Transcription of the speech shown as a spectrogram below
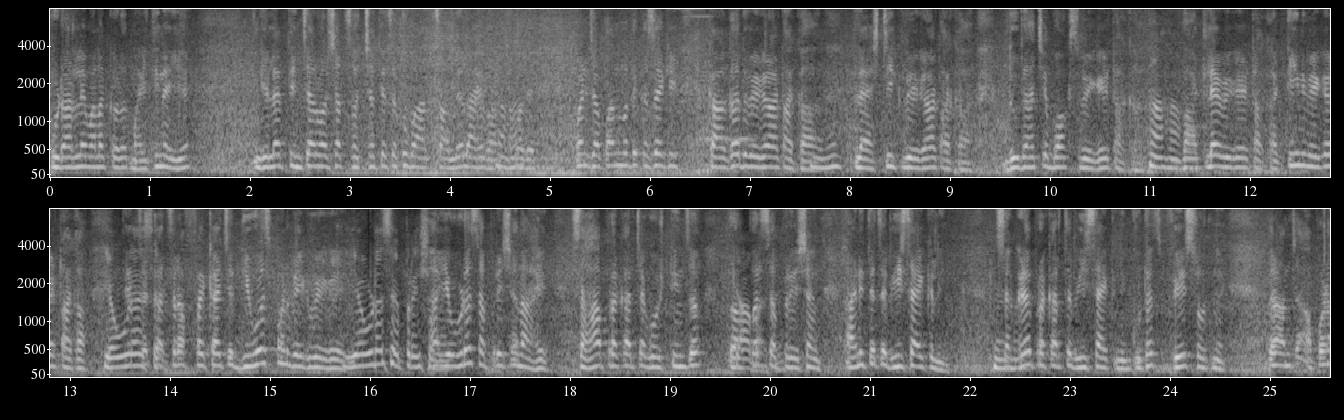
पुढारलंय मला कळत माहिती नाहीये. गेल्या तीन चार वर्षात स्वच्छतेचं खूप आज चाललेलं आहे भारतामध्ये. पण जपानमध्ये कसं आहे की कागद वेगळा टाका प्लॅस्टिक वेगळा टाका दुधाचे बॉक्स वेगळे टाका. बाटल्या वेगळे टाका टीन वेगळे टाका. एवढं. कचरा फेकायचे दिवस पण वेगवेगळे. एवढं सेपरेशन एवढं सपरेशन आहे. सहा प्रकारच्या गोष्टींचं प्रॉपर. सपरेशन आणि त्याचं रिसायकलिंग सगळ्या प्रकारचं रिसायकलिंग कुठंच वेस्ट होत नाही. तर आमचं आपण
